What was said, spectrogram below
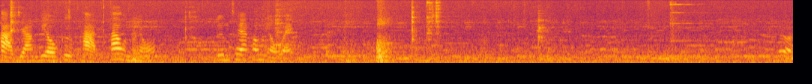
ขาดอย่างเดียวคือขาดข้าวเหนียว ลืมแช่ข้าวเหนียวไว้ไม่หรอ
